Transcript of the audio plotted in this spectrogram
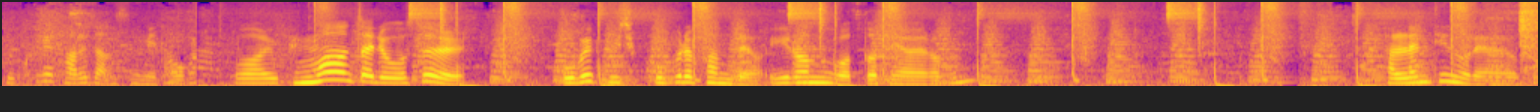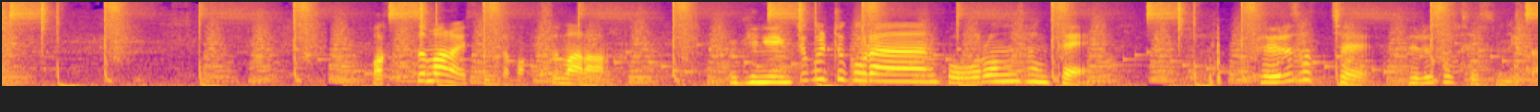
별 크게 다르지 않습니다. 와, 이거 100만 원짜리 옷을 599불에 판대요. 이런 거 어떠세요, 여러분? 발렌티노래요, 여러분. 막스마라 있습니다, 막스마라. 굉장히 쭈글쭈글한 그런 상태. 베르사체, 베르사체 있습니다.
